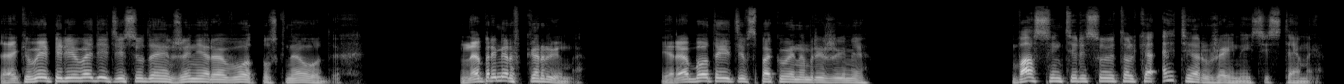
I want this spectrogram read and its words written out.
Так вы переводите сюда инженера в отпуск на отдых. Например, в Крым. И работаете в спокойном режиме. Вас интересуют только эти оружейные системы?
